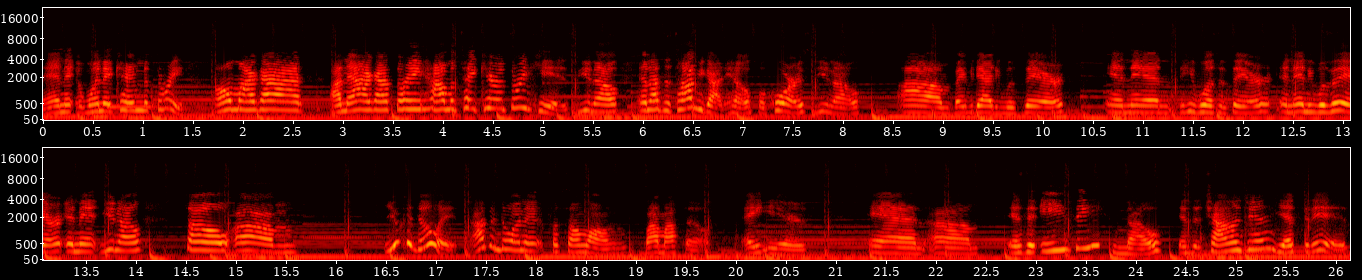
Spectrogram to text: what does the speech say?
And it, when it came to three, oh my God, I now I got three. How I'm gonna take care of three kids, you know? And at the time, you got help, of course, you know. Um, baby daddy was there, and then he wasn't there, and then he was there, and then you know. So um, you can do it. I've been doing it for so long by myself, eight years, and um, is it easy? No. Is it challenging? Yes, it is,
